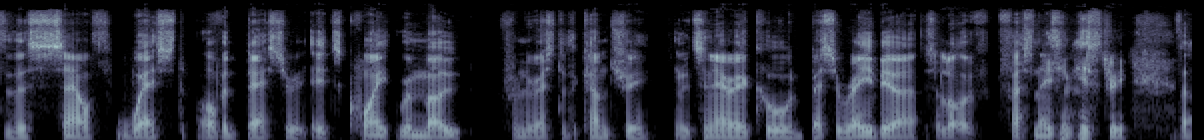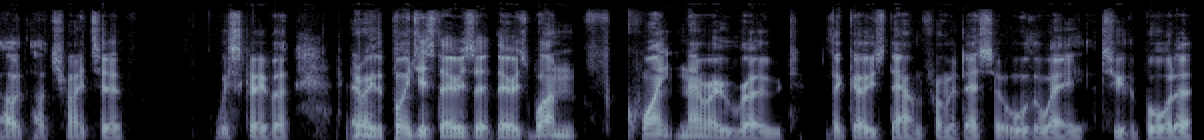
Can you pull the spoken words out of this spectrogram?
to the southwest of Odessa. It's quite remote from the rest of the country. It's an area called Bessarabia. It's a lot of fascinating history that I'll, I'll try to whisk over. Anyway, the point is there is a there is one quite narrow road that goes down from Odessa all the way to the border,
